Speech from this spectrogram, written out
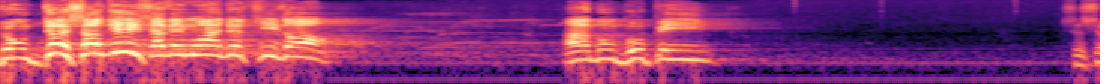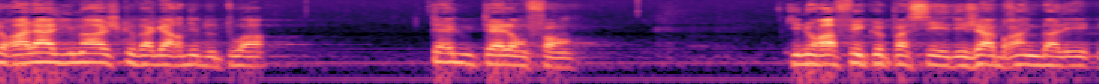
dont 210 avaient moins de 6 ans. Ah, mon beau pays, ce sera là l'image que va garder de toi tel ou tel enfant qui n'aura fait que passer déjà brinque-ballé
